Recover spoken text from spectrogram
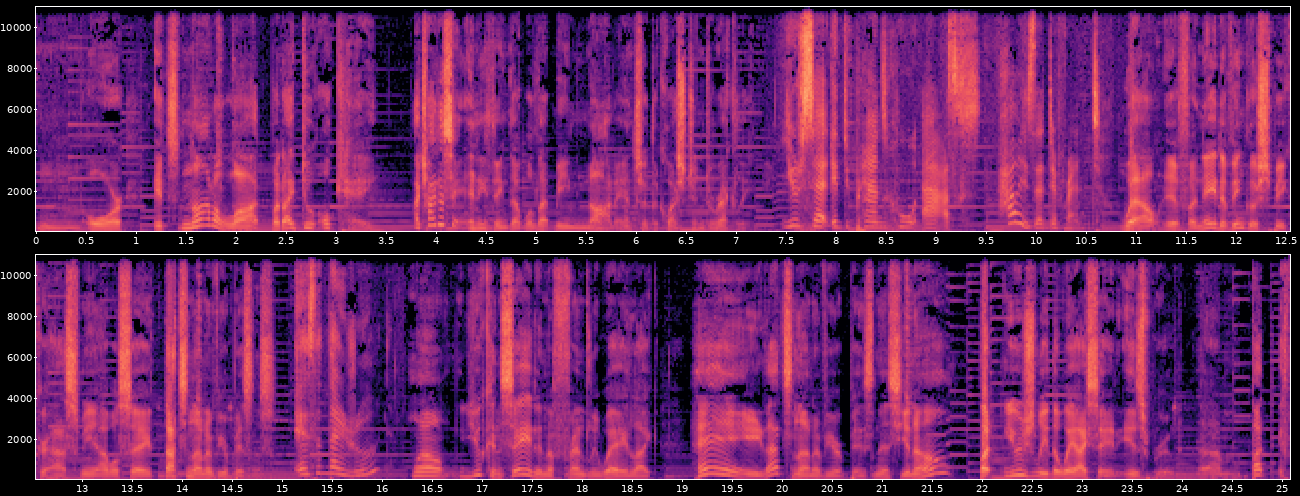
Hmm, or, it's not a lot, but I do okay. I try to say anything that will let me not answer the question directly. You said it depends who asks. How is that different? Well, if a native English speaker asks me, I will say, that's none of your business. Isn't that rude? Well, you can say it in a friendly way, like, hey, that's none of your business, you know? But usually the way I say it is rude. Um, but if,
